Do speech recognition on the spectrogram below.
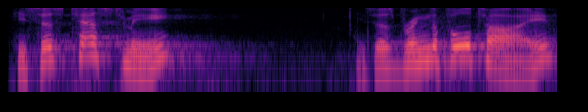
He says, Test me. He says, Bring the full tithe.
